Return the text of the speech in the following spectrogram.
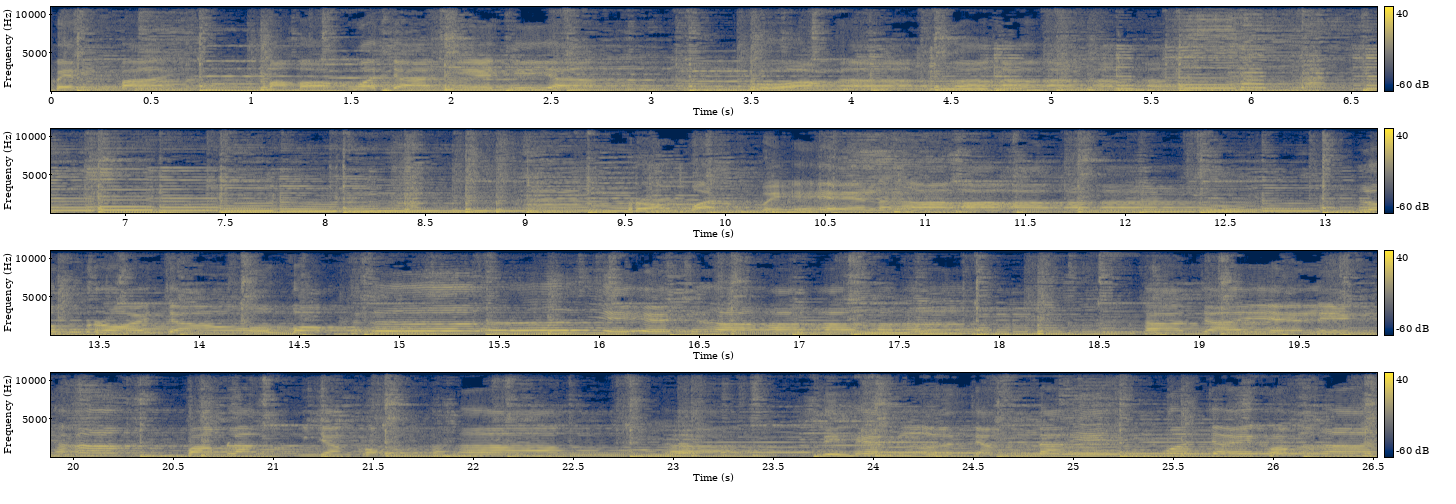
เป็นไป มาบอกว่าใจที่ยังห่วง ของข้างสิเห็นจังใดหัวใจของอาย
